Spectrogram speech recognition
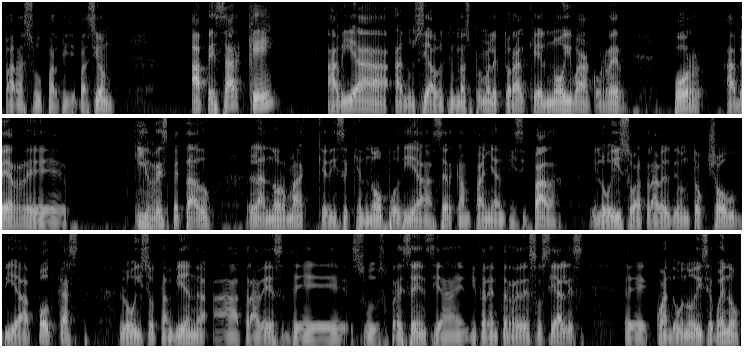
para su participación. A pesar que había anunciado el Tribunal Supremo Electoral que él no iba a correr por haber eh, irrespetado la norma que dice que no podía hacer campaña anticipada y lo hizo a través de un talk show vía podcast, lo hizo también a, través de su presencia en diferentes redes sociales. Eh, cuando uno dice, bueno,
